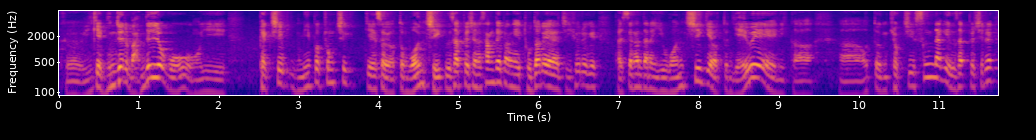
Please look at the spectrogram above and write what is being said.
그 이게 문제를 만들려고 이 백십 민법 총칙에서의 어떤 원칙, 의사표시는 상대방이 도달해야지 효력이 발생한다는 이 원칙의 어떤 예외니까 아, 어떤 격지 승낙의 의사표시를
